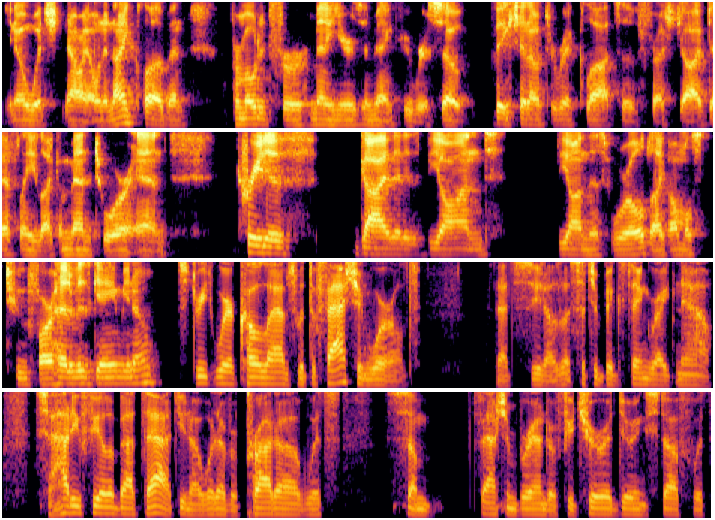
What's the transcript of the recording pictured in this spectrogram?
You know, which now I own a nightclub and promoted for many years in Vancouver. So big shout out to Rick Klotz of Fresh Jive, definitely like a mentor and creative guy that is beyond beyond this world, like almost too far ahead of his game, you know? Streetwear collabs with the fashion world. That's, you know, that's such a big thing right now. So how do you feel about that? You know, whatever, Prada with some fashion brand or Futura doing stuff with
